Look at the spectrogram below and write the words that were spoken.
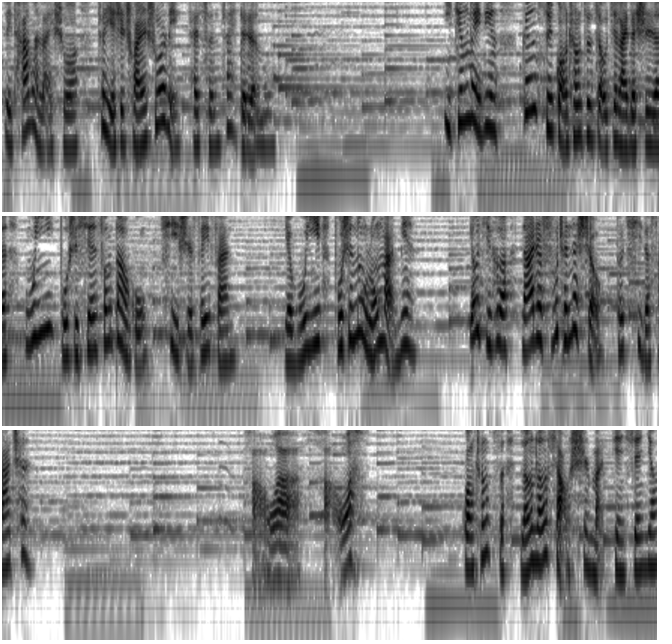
对他们来说，这也是传说里才存在的人物。一经未定，跟随广成子走进来的诗人，无一不是仙风道骨、气势非凡，也无一不是怒容满面，有几个拿着拂尘的手都气得发颤。好啊，好啊！广成子冷冷扫视满殿仙妖，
